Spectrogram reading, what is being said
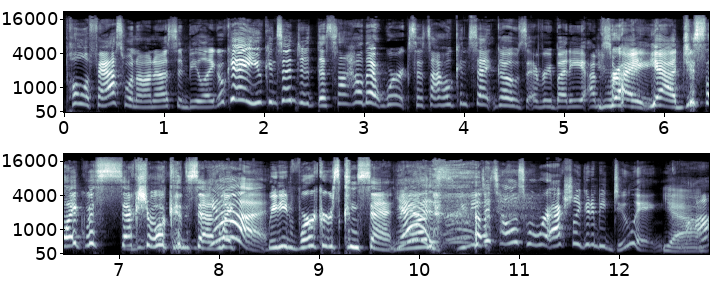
Pull a fast one on us and be like, okay, you consented. That's not how that works. That's not how consent goes, everybody. I'm sorry. Right. Yeah. Just like with sexual consent. Yeah. Like we need workers' consent. Yes. you need to tell us what we're actually going to be doing. Yeah. Come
